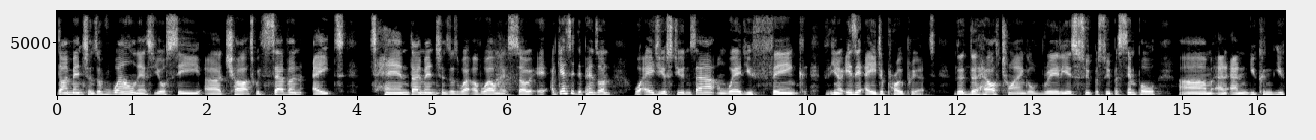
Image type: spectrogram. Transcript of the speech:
dimensions of wellness, you'll see uh, charts with seven, eight, 10 dimensions as well of wellness. So it, I guess it depends on what age your students are and where do you think, you know, is it age appropriate? The, the health triangle really is super, super simple. Um, and, and you can, you,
